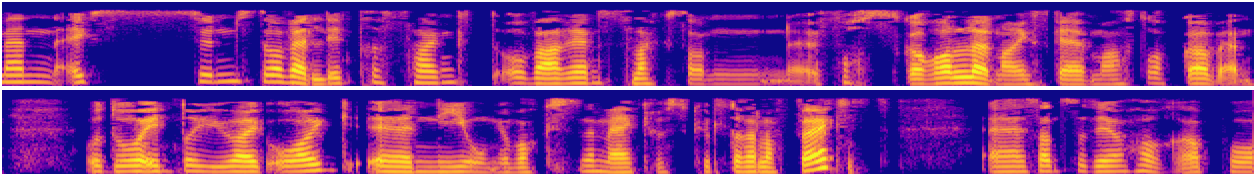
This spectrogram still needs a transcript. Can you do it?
men jeg syns det var veldig interessant å være i en slags sånn eh, forskerrolle når jeg skrev masteroppgaven. Og da intervjua jeg òg eh, ni unge voksne med krysskulturell oppvekst. Eh? Så det å høre på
